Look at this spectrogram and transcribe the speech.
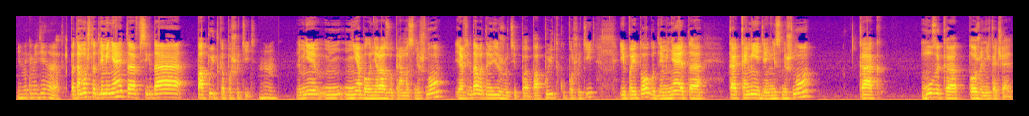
именно комедийный рэп. Потому что для меня это всегда попытка пошутить. Мгм. Для меня м, не было ни разу прямо смешно. Я всегда в этом вижу, типа, попытку пошутить. И по итогу для меня это как комедия не смешно, как музыка тоже не качает.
